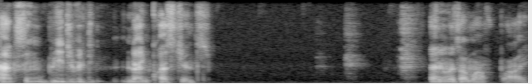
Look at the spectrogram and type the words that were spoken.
asking BG9 questions. Anyways, I'm off. Bye.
